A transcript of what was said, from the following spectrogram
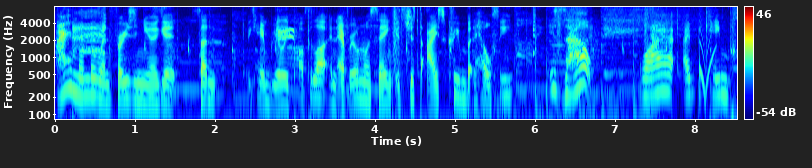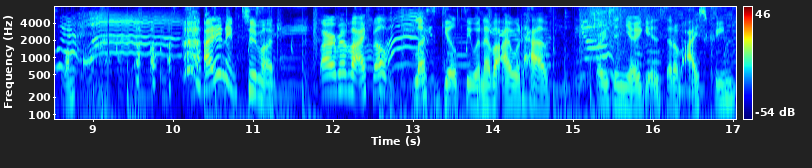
I remember when frozen yogurt suddenly became really popular and everyone was saying it's just ice cream but healthy. Is that why I became plump? I didn't eat too much. But I remember I felt less guilty whenever I would have frozen yogurt instead of ice cream.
